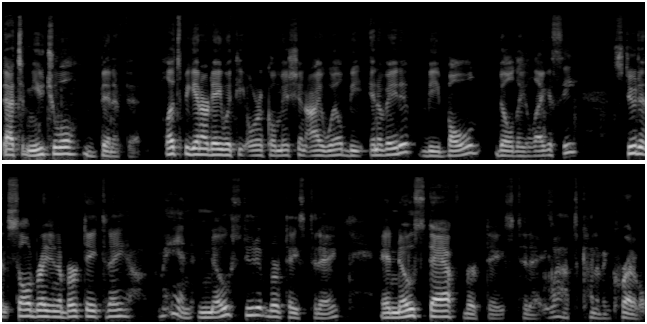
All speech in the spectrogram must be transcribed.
That's mutual benefit. Let's begin our day with the Oracle mission. I will be innovative, be bold, build a legacy. Students celebrating a birthday today. Man, no student birthdays today and no staff birthdays today. Wow, it's kind of incredible.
